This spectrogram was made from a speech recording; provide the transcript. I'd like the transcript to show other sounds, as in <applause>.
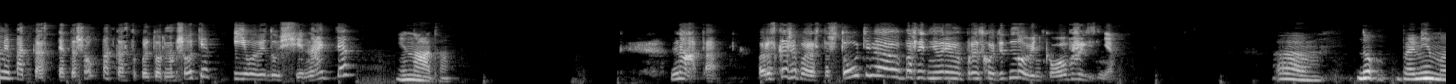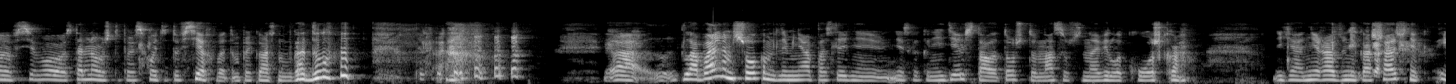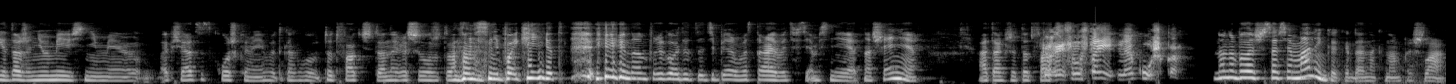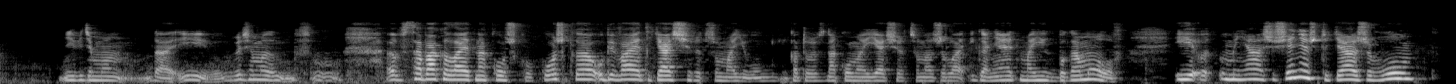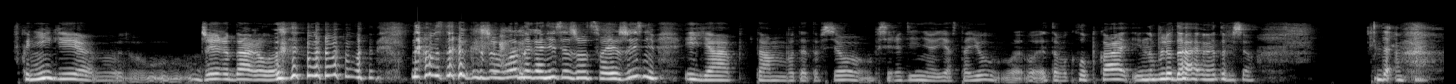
вами подкаст «Это шок», подкаст о культурном шоке, и его ведущие Надя и Ната. Ната, расскажи, пожалуйста, что у тебя в последнее время происходит новенького в жизни? Um, ну, помимо всего остального, что происходит у всех в этом прекрасном году, <laughs> а, глобальным шоком для меня последние несколько недель стало то, что нас установила кошка. Я ни разу не кошачник, я даже не умею с ними общаться, с кошками. И вот как бы тот факт, что она решила, что она нас не покинет, <laughs> и нам приходится теперь выстраивать всем с ней отношения. А также тот факт... Какая самостоятельная кошка. Ну, она была еще совсем маленькая, когда она к нам пришла. И, видимо, да, и, видимо, собака лает на кошку. Кошка убивает ящерицу мою, которая знакомая ящерица у нас жила, и гоняет моих богомолов. И у меня ощущение, что я живу в книге э, Джерри Даррелла. <laughs> Там столько животных, они все живут своей жизнью, и я там вот это все в середине, я стою этого клубка и наблюдаю <laughs> это все. Да,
